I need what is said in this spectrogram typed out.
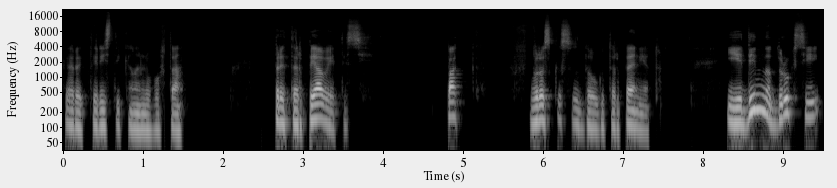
характеристика на любовта. Претърпявайте си. Пак връзка с дълготърпението. И един на друг си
